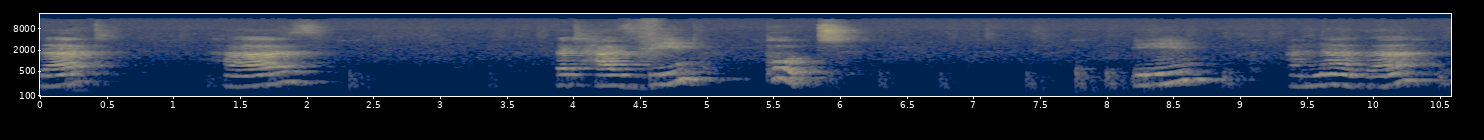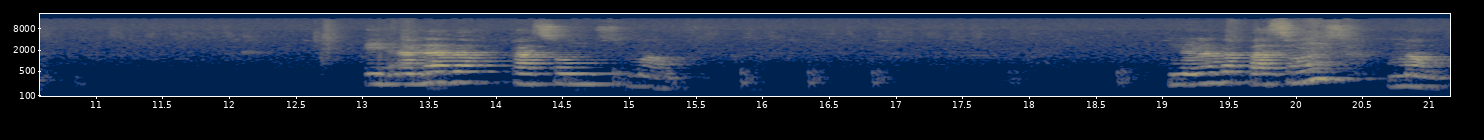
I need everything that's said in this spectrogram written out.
that has that has been put in another in another person's mouth. In another person's mouth.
